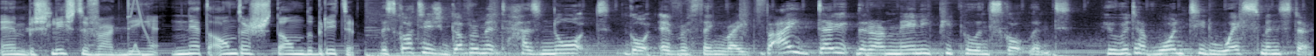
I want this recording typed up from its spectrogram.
en besliste vaak dingen net anders dan de Britten. The Scottish Government has not got everything right, but I doubt there are many people in Scotland who would have wanted Westminster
